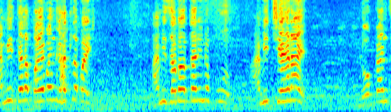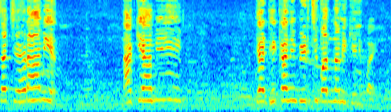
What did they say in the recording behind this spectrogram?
आम्ही त्याला पायबंद घातलं पाहिजे. आम्ही जबाबदारीनं पु आम्ही चेहरा आहे. लोकांचा चेहरा आम्ही आहेत. ना की आम्ही त्या ठिकाणी बीडची बदनामी केली पाहिजे.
